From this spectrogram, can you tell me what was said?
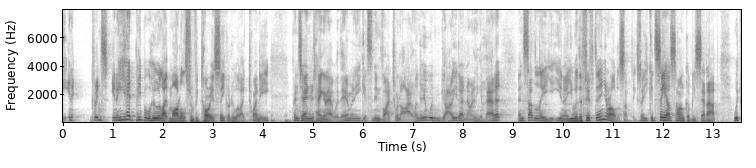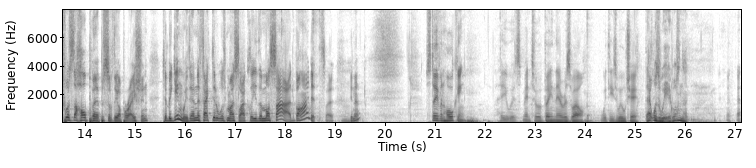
know, Prince, you know, he had people who were like models from Victoria's Secret who were like 20. Prince Andrew's hanging out with them and he gets an invite to an island. Who wouldn't go? You don't know anything about it. And suddenly, you know, you were the 15 year old or something. So you could see how someone could be set up, which was the whole purpose of the operation to begin with. And the fact that it was most likely the Mossad behind it. So, you know, Stephen Hawking, he was meant to have been there as well with his wheelchair. that was weird, wasn't it?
